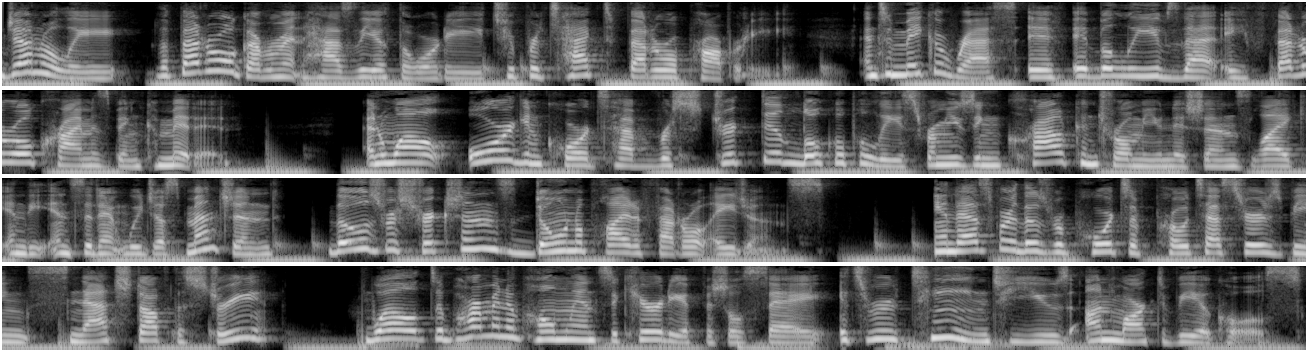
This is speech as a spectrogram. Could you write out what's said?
Generally, the federal government has the authority to protect federal property and to make arrests if it believes that a federal crime has been committed. And while Oregon courts have restricted local police from using crowd control munitions like in the incident we just mentioned, those restrictions don't apply to federal agents. And as for those reports of protesters being snatched off the street, well, Department of Homeland Security officials say it's routine to use unmarked vehicles.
